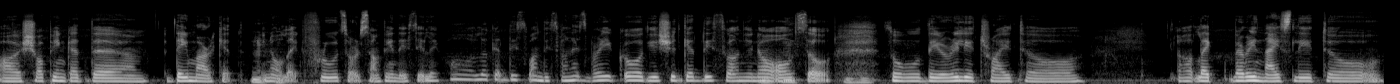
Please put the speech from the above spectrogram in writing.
uh, shopping at the um, day market, mm-hmm. you know, mm-hmm. like fruits or something, they say like, "Oh, look at this one. This one is very good. You should get this one." You know, mm-hmm. also. Mm-hmm. So they really try to, uh, like, very nicely to.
